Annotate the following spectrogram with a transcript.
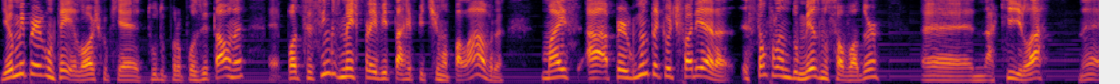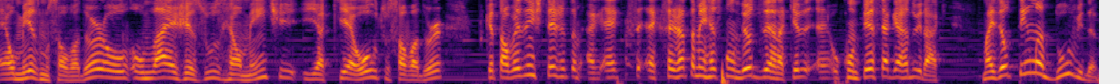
E eu me perguntei, lógico que é tudo proposital, né? É, pode ser simplesmente para evitar repetir uma palavra, mas a pergunta que eu te faria era: estão falando do mesmo Salvador? É, aqui e lá? Né? É o mesmo Salvador? Ou, ou, lá é Jesus realmente e aqui é outro Salvador? Porque talvez a gente esteja. É, é, que, é que você já também respondeu dizendo que é, o contexto é a guerra do Iraque. Mas eu tenho uma dúvida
